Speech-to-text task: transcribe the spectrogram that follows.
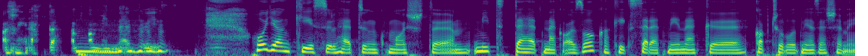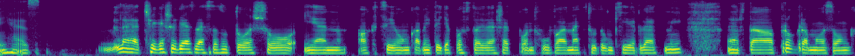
az életemben mindent visz. Hogyan készülhetünk most? Mit tehetnek azok, akik szeretnének kapcsolódni az eseményhez? Lehetséges, hogy ez lesz az utolsó ilyen akciónk, amit így a posztolyverset.hu-val meg tudunk hirdetni, mert a programozónk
